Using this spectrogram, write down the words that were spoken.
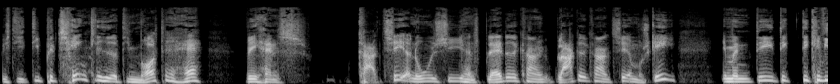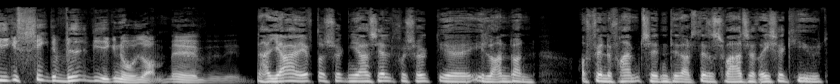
hvis de, de betænkeligheder, de måtte have ved hans karakter, nogen vil sige hans blattede, blakkede karakter måske, jamen det, det, det kan vi ikke se, det ved vi ikke noget om. Øh, Nej, jeg har eftersøgt jeg har selv forsøgt øh, i London at finde frem til den, det er altså det, der svarer til Rigsarkivet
